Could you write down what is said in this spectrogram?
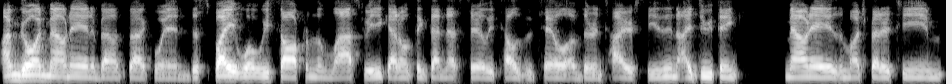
I'm going Mount A in a bounce back win. Despite what we saw from them last week, I don't think that necessarily tells the tale of their entire season. I do think Mount A is a much better team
